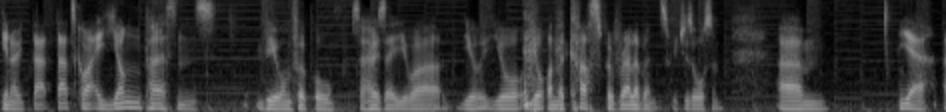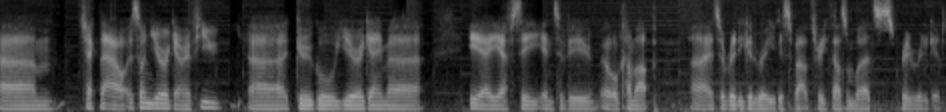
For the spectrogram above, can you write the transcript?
you know that that's quite a young person's view on football so jose you are you're you're you're on the cusp of relevance which is awesome um, yeah, um, check that out. It's on Eurogamer. If you uh, Google Eurogamer EAFC interview, it will come up. Uh, it's a really good read. It's about 3,000 words. It's really, really good.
